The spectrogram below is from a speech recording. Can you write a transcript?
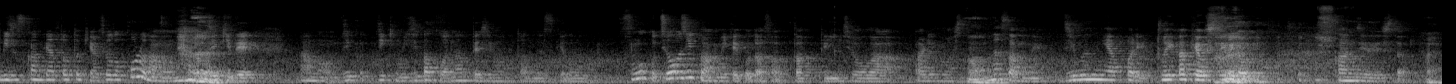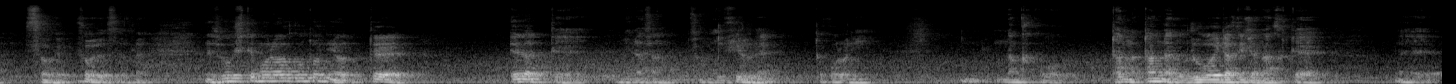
美術館でやった時はちょうどコロナの、ね、時期で、あの時期短くはなってしまったんですけどすごく長時間見てくださったって印象がありまして、皆さんね自分にやっぱり問いかけをしてるような感じでした。はい、そうそうですよね。でそうしてもらうことによって絵だって皆さんその生きるねところになんかこう単な単なる潤いだけじゃなくて、え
